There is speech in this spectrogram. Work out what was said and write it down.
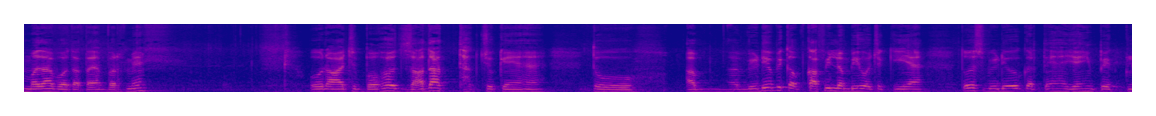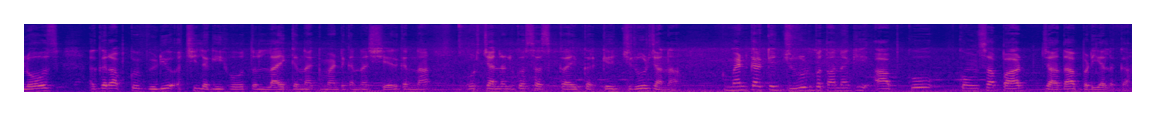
मज़ा बहुत आता है बर्फ़ में। और आज बहुत ज़्यादा थक चुके हैं तो अब वीडियो भी काफ़ी लंबी हो चुकी है तो इस वीडियो को करते हैं यहीं पे क्लोज़। अगर आपको वीडियो अच्छी लगी हो तो लाइक करना कमेंट करना शेयर करना, और चैनल को सब्सक्राइब करके ज़रूर जाना। कमेंट करके ज़रूर बताना कि आपको कौन सा पार्ट ज़्यादा बढ़िया लगा।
